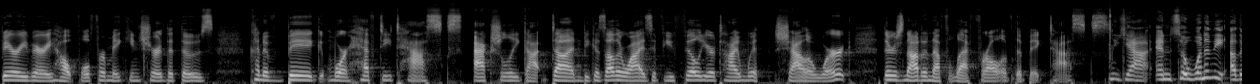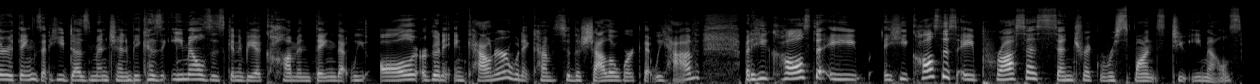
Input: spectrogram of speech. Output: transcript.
very very helpful for making sure that those kind of big more hefty tasks actually got done. Because otherwise if you fill your time with shallow work there's not enough left for all of the big tasks. Yeah, and so one of the other things that he does mention because emails is going to be a common thing that we all are going to encounter when it comes to the shallow work that we have, but he calls the a he calls this a process centric response to emails.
